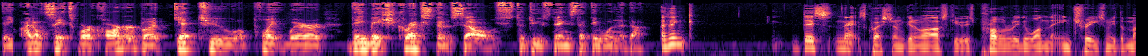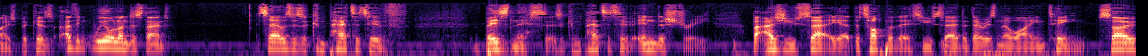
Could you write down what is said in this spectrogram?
they, I don't say it's work harder, but get to a point where they may stretch themselves to do things that they wouldn't have done. I think this next question I'm going to ask you is probably the one that intrigues me the most because I think we all understand sales is a competitive business, it's a competitive industry. But as you say at the top of this, you said there is no I in team. So,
